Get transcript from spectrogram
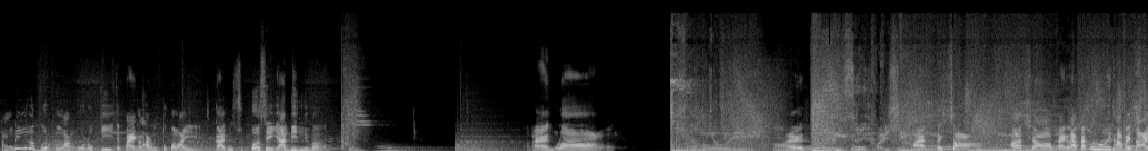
ครั้งนี้ระเบิดพลังโอโนกิจะแปลงร่างเป็นตัวอะไรกลายเป็นซูเปอร์เซย่าดินหรือเปล่าแปลงร่างหายแปลงไอ้ชาอาชาแปลงร่างแป๊บเอ้ยทำไมตาย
